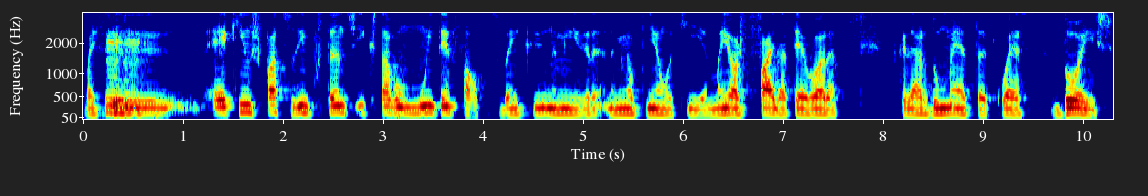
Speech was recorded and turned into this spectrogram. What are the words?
vai ser uhum. é aqui uns passos importantes e que estavam muito em falta, se bem que na minha, na minha opinião aqui a maior falha até agora se calhar do Meta Quest 2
